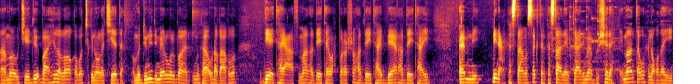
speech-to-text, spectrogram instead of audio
ama ujeedo baahida loo qabo tiknolojiyadda ama dunidu meel walba iminka u dhaqaaqdo haddii ay tahay caafimaad haddii ay tahay waxbarasho hadday tahay beer hadday tahay amni dhinac kasta ama sector kasta aad eegto arrimaha bulshada. Maanta wuxuu noqday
